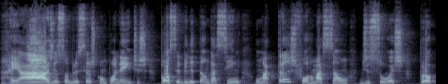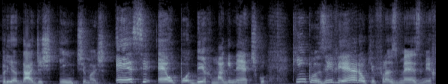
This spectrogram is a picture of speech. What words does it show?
reage sobre os seus componentes, possibilitando assim uma transformação de suas propriedades íntimas. Esse é o poder magnético, que inclusive era o que Franz Mesmer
